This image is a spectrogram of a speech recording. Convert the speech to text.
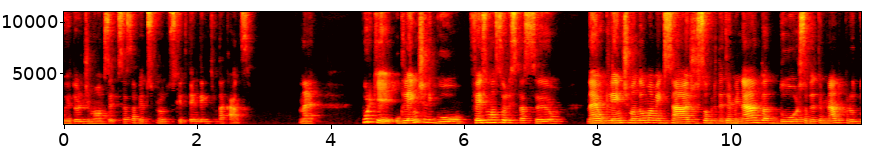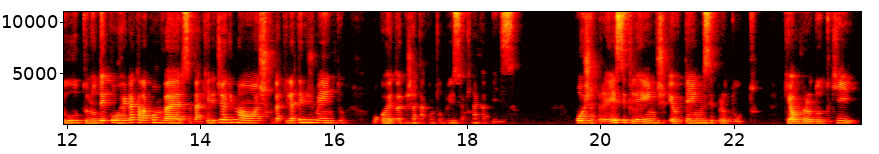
Corretor de imóveis ele precisa saber dos produtos que ele tem dentro da casa, né? Porque o cliente ligou, fez uma solicitação, né? O cliente mandou uma mensagem sobre determinada dor, sobre determinado produto, no decorrer daquela conversa, daquele diagnóstico, daquele atendimento, o corretor já está com tudo isso aqui na cabeça. Poxa, para esse cliente eu tenho esse produto, que é um produto que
